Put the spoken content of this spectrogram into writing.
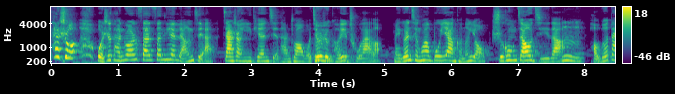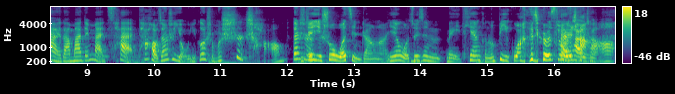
他说我是弹窗三三天两检，加上一天解弹窗，我今儿是可以出来了。每个人情况不一样，可能有时空交集的，嗯，好多大爷大妈得买菜，他好像是有一个什么市场，但是这一说我紧张了，因为我最近每天可能必挂的就是就是菜市场，场。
